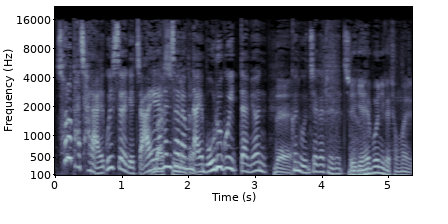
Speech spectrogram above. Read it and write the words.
서로 다 잘 알고 있어야겠죠. 아예 맞습니다. 한 사람은 아예 모르고 있다면 네. 그건 문제가 되겠죠. 이게 해보니까 정말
